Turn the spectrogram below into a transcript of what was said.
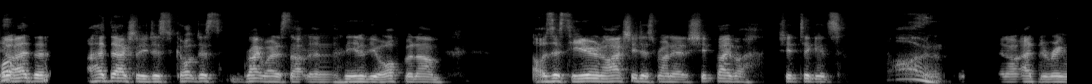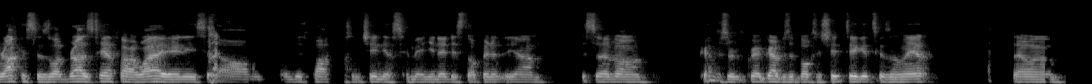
Well- I had to. I had to actually just call, just great way to start the, the interview off. But um, I was just here and I actually just ran out of shit paper, shit tickets, No. And I had to ring Ruckus. I was like, "Bruz, how far away?" And he said, "Oh, I'm just passing Chinny." I said, "Man, you need to stop in at the um the servo and grab us a, grab, grab us a box of shit tickets because I'm out." So um,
